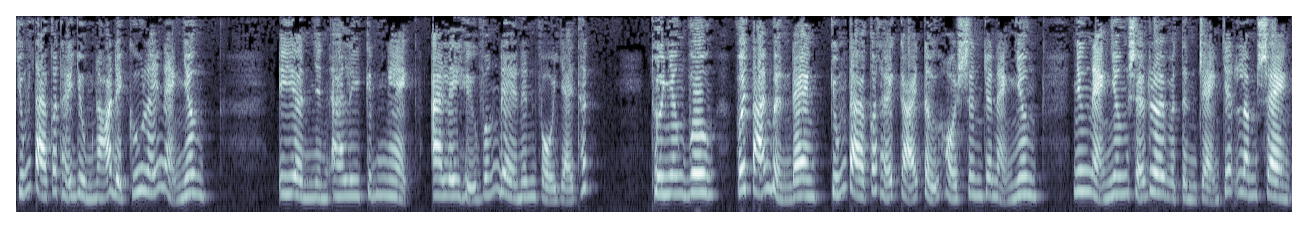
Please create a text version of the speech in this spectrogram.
chúng ta có thể dùng nó để cứu lấy nạn nhân. Ian nhìn Ali kinh ngạc, Ali hiểu vấn đề nên vội giải thích. Thưa nhân vương, với tái bệnh đen chúng ta có thể cải tử hồi sinh cho nạn nhân, nhưng nạn nhân sẽ rơi vào tình trạng chết lâm sàng,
